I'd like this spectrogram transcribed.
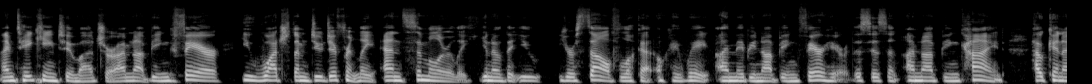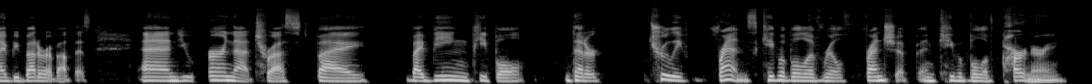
I'm taking too much or I'm not being fair, you watch them do differently. And similarly, you know, that you yourself look at, okay, wait, I'm maybe not being fair here. This isn't, I'm not being kind. How can I be better about this? And you earn that trust by by being people that are truly friends, capable of real friendship and capable of partnering.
